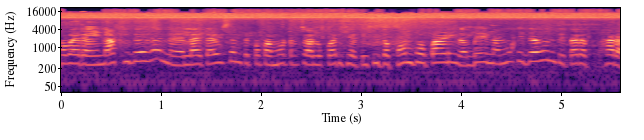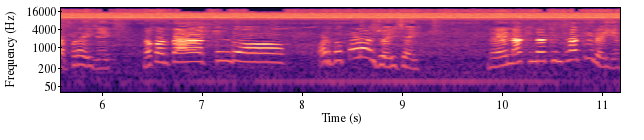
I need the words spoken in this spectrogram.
હવે રાઈ નાખી દે હે ને લાઈટ આવી છે ને તે પપ્પા મોટર ચાલુ કરી છે, તે સીધો પંપો પાણીનો બેમાં મૂકી દેવો ને, તે તરત થારા ભરાઈ જાય. નકર તો આ કુંડો અડધો પોણો જ હોઈ જાય. ને નાખી નાખીને થાકી રહીએ.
